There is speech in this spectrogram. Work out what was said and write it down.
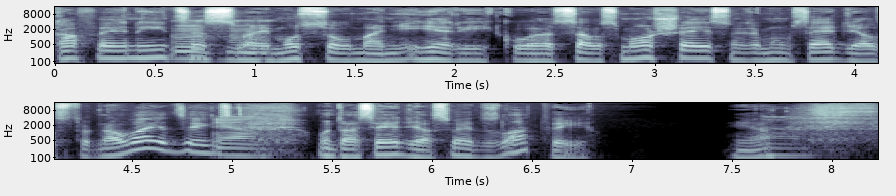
kafejnīcas, mm -hmm. vai musulmaņi ierīko savus mošejas, un mums ērģeles tur nav vajadzīgas, Jā. un tās ērģeles ved uz Latviju. Jā. Jā.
